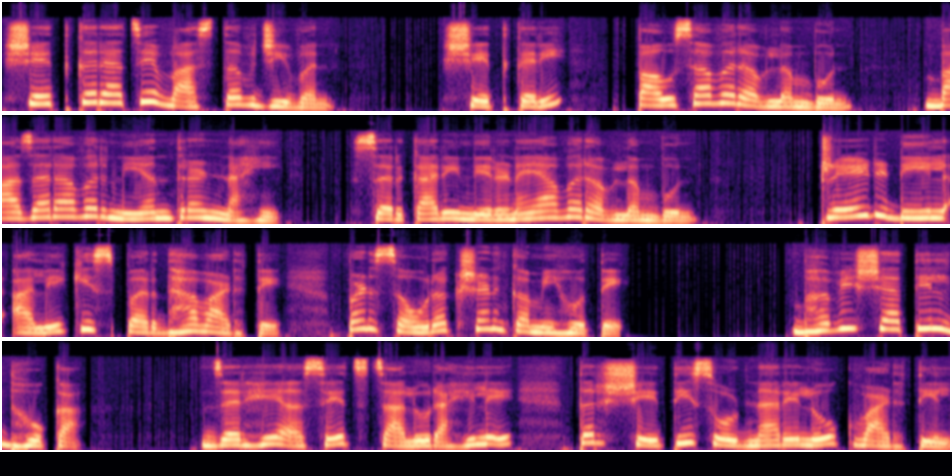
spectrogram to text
शेतकऱ्याचे वास्तव जीवन. शेतकरी पावसावर अवलंबून बाजारावर नियंत्रण नाही सरकारी निर्णयावर अवलंबून. ट्रेड डील आले की स्पर्धा वाढते पण संरक्षण कमी होते. भविष्यातील धोका. जर हे असेच चालू राहिले तर शेती सोडणारे लोक वाढतील.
